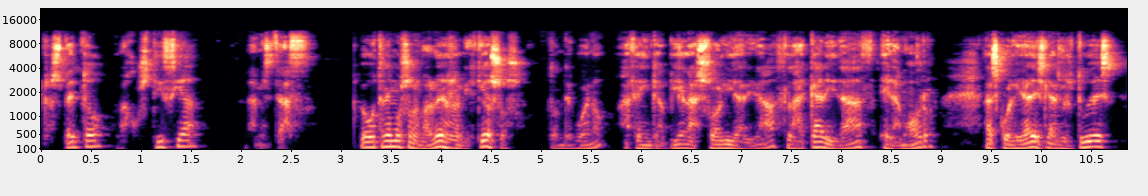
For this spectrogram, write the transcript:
El respeto, la justicia, la amistad. Luego tenemos los valores religiosos, donde, bueno, hacen hincapié en la solidaridad, la caridad, el amor, las cualidades y las virtudes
